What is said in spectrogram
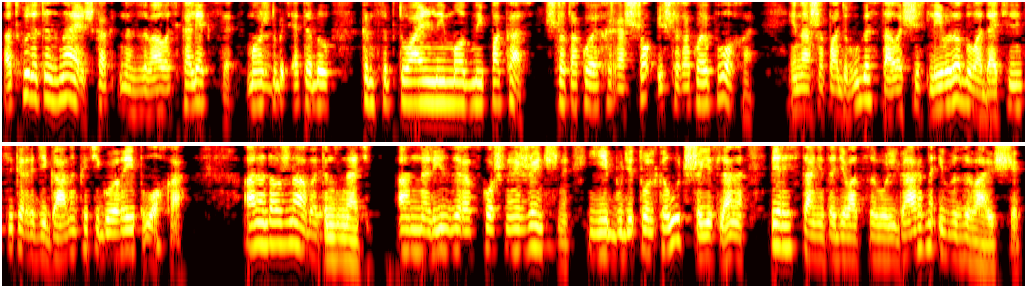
«Откуда ты знаешь, как называлась коллекция? Может быть, это был концептуальный модный показ, что такое хорошо и что такое плохо, и наша подруга стала счастливой обладательницей кардигана категории «плохо». Она должна об этом знать. Анна Лиза роскошная женщина, и ей будет только лучше, если она перестанет одеваться вульгарно и вызывающе.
